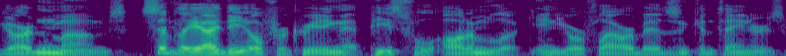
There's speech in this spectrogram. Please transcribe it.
garden mums, simply ideal for creating that peaceful autumn look in your flower beds and containers.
